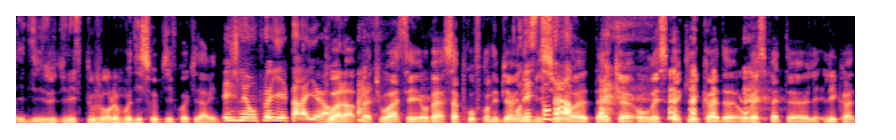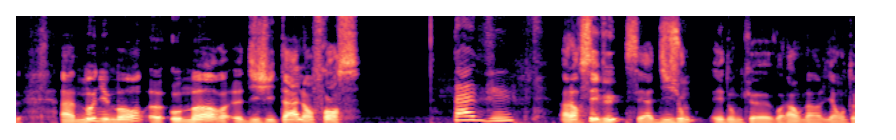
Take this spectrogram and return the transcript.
Ils utilisent toujours le mot disruptif quoi qu'il arrive. Et je l'ai employé par ailleurs. Voilà, bah, tu vois, c'est, bah, ça prouve qu'on est bien On une est émission standard. euh, tech, euh, on respecte les codes, on respecte les, les codes. Un monument euh, aux morts digitales en France. Pas vu. Alors c'est vu, c'est à Dijon, et donc euh, voilà, on a un lien, on te,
